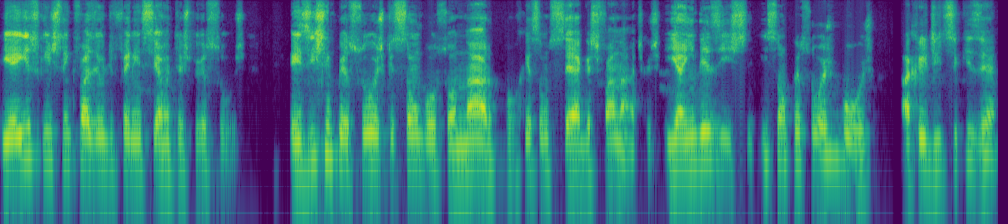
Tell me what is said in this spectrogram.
E é isso que a gente tem que fazer um diferencial entre as pessoas. Existem pessoas que são Bolsonaro porque são cegas fanáticas. E ainda existem. E são pessoas boas. Acredite se quiser.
